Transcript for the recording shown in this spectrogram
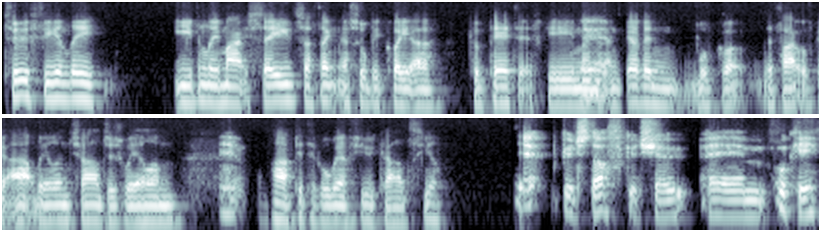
two fairly evenly matched sides. I think this will be quite a competitive game, yeah. and, and, given we've got the fact we've got Attwell in charge as well, I'm, yeah. I'm happy to go with a few cards here. Yeah, good stuff. Good shout. Um, okay,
